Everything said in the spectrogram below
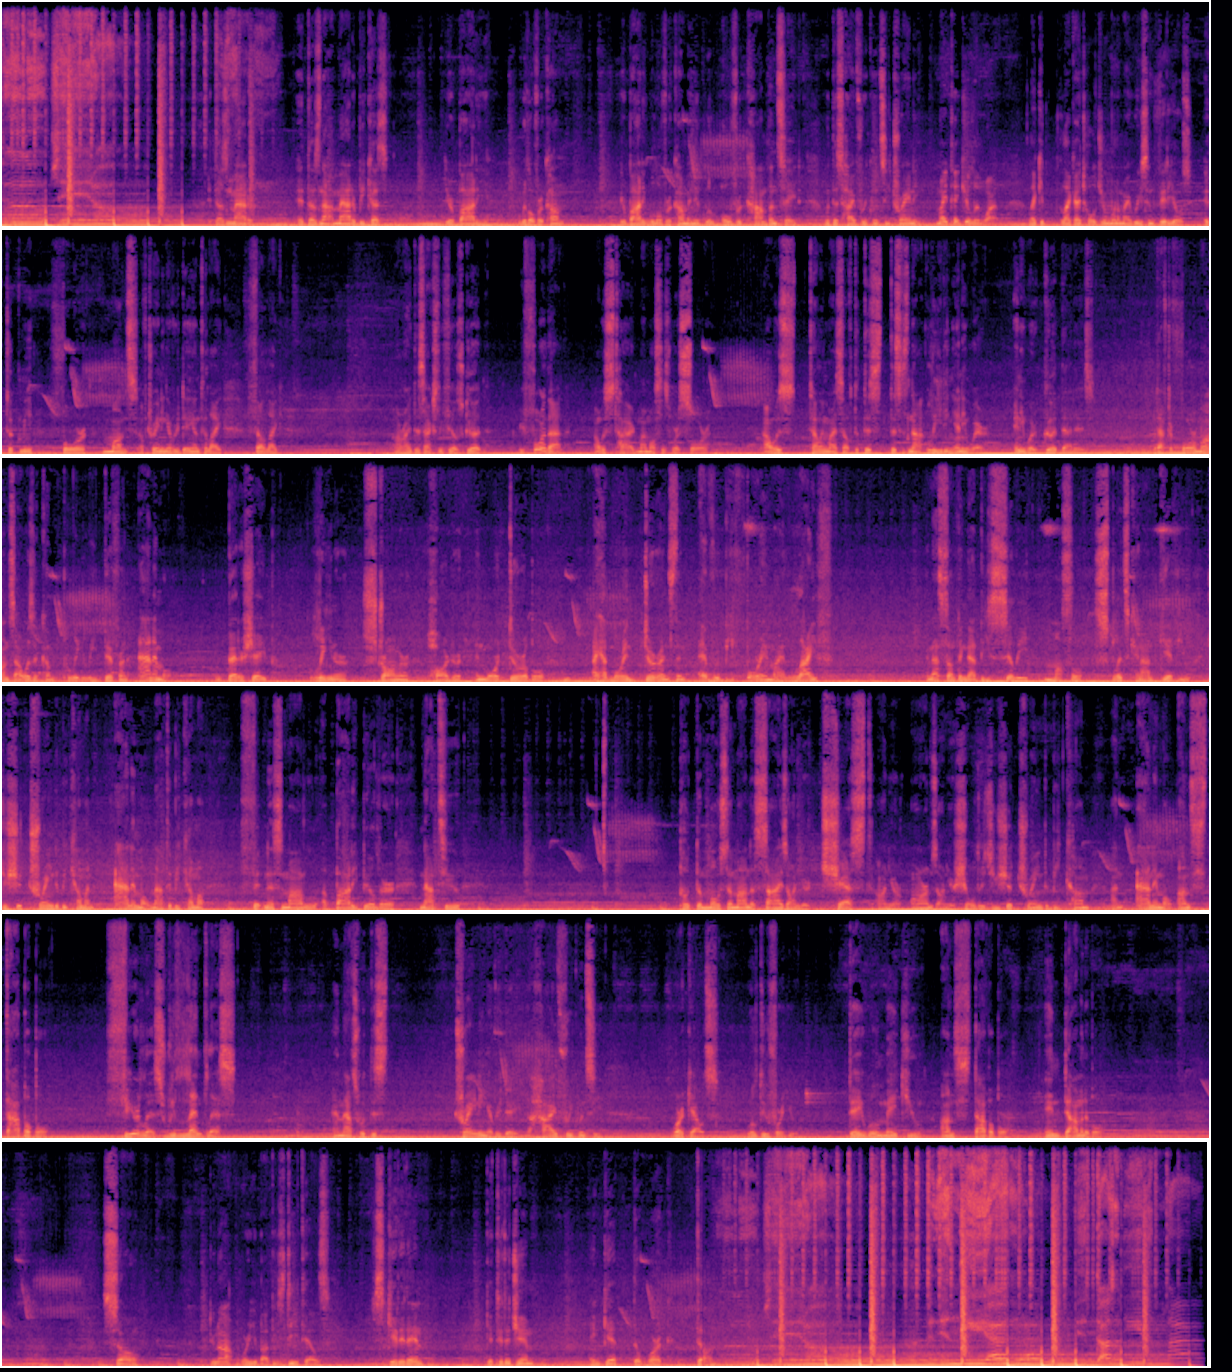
to lose it all. It doesn't matter. It does not matter because your body will overcome. Your body will overcome and it will overcompensate with this high frequency training. Might take you a little while. Like it, like I told you in one of my recent videos, it took me four months of training every day until I felt like, all right, this actually feels good. Before that, I was tired. My muscles were sore. I was telling myself that this this is not leading anywhere, anywhere good that is. But after four months, I was a completely different animal, better shape, leaner, stronger, harder, and more durable. I had more endurance than ever before in my life. And that's something that these silly muscle splits cannot give you. You should train to become an animal, not to become a fitness model, a bodybuilder, not to put the most amount of size on your chest, on your arms, on your shoulders. You should train to become an animal, unstoppable, fearless, relentless. And that's what this training every day, the high frequency workouts will do for you. They will make you unstoppable, indomitable. So, do not worry about these details. Just get it in, get to the gym, and get the work done.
